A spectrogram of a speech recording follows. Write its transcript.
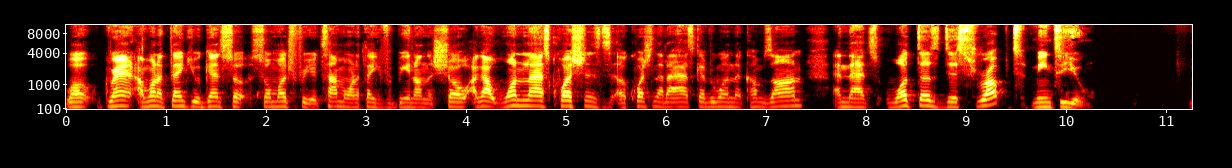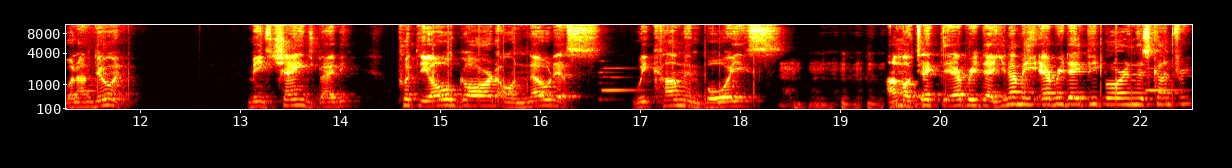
Well, Grant, I want to thank you again so so much for your time. I want to thank you for being on the show. I got one last question, a question that I ask everyone that comes on, and that's what does disrupt mean to you? what I'm doing. means change, baby. Put the old guard on notice. We coming, boys. I'm gonna take the everyday. You know how many everyday people are in this country?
